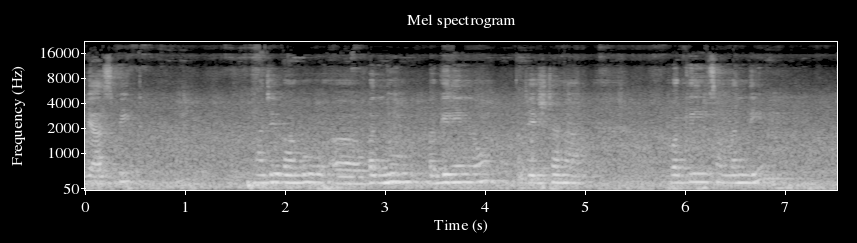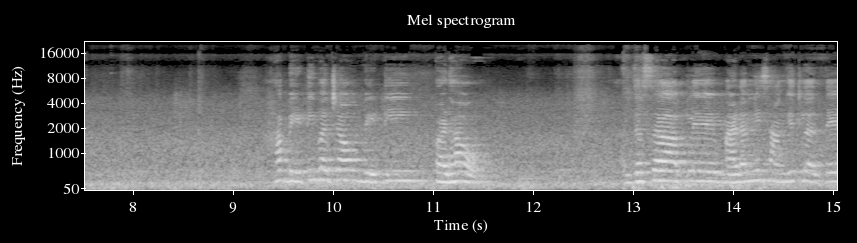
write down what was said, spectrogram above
व्यासपीठ. माझे भाऊ बंधू भगिनींनो ज्येष्ठांना वकील संबंधी. हा बेटी बचाव बेटी पढाओ जसं आपले मॅडमनी सांगितलं ते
